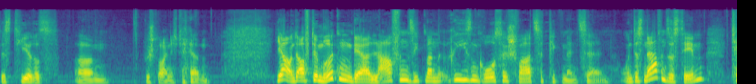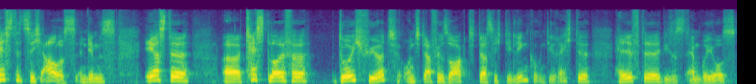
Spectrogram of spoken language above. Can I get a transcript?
des Tieres ähm, beschleunigt werden. Ja, und auf dem Rücken der Larven sieht man riesengroße schwarze Pigmentzellen. Und das Nervensystem testet sich aus, indem es erste äh, Testläufe durchführt und dafür sorgt, dass sich die linke und die rechte Hälfte dieses Embryos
